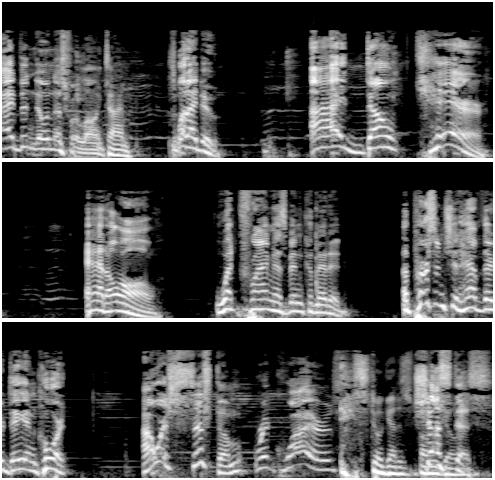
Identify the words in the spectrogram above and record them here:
I've been doing this for a long time. It's what I do. I don't care at all what crime has been committed. A person should have their day in court. Our system requires He's still got his phone going. justice.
